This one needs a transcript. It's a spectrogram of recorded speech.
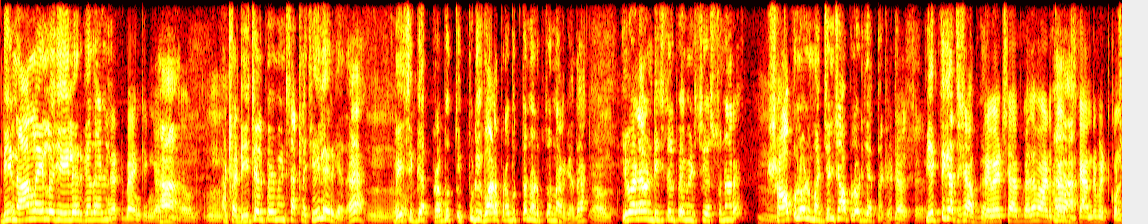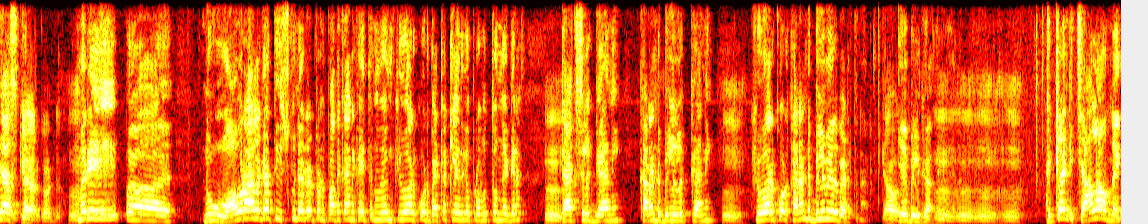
దీన్ని ఆన్లైన్లో చేయలేరు కదా. నెట్ బ్యాంకింగ్ అట్లా డిజిటల్ పేమెంట్స్ అట్లా చేయలేరు కదా? బేసిక్గా ప్రభుత్వం ఇప్పుడు ఇవాళ ప్రభుత్వం నడుపుతున్నారు కదా. ఇవాళ ఏమైనా డిజిటల్ పేమెంట్స్ చేస్తున్నారా? షాపులో మద్యం షాపులో చేస్తాడు చేస్తాడు. వ్యక్తిగత షాప్. ప్రైవేట్ షాప్ కదా స్కానర్ పెట్టుకుంటారు కోడ్. మరి నువ్వు ఓవరాల్గా తీసుకునేటటువంటి పథకానికి అయితే నువ్వేం క్యూఆర్ కోడ్ పెట్టట్లేదుగా ప్రభుత్వం దగ్గర? ట్యాక్సులకు కానీ కరెంట్ బిల్లులకు కానీ క్యూఆర్ కోడ్ కరెంట్ బిల్లు మీద పెడుతున్నారు. ఏ బిల్ కాదు. ఇట్లాంటి చాలా ఉన్నాయి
